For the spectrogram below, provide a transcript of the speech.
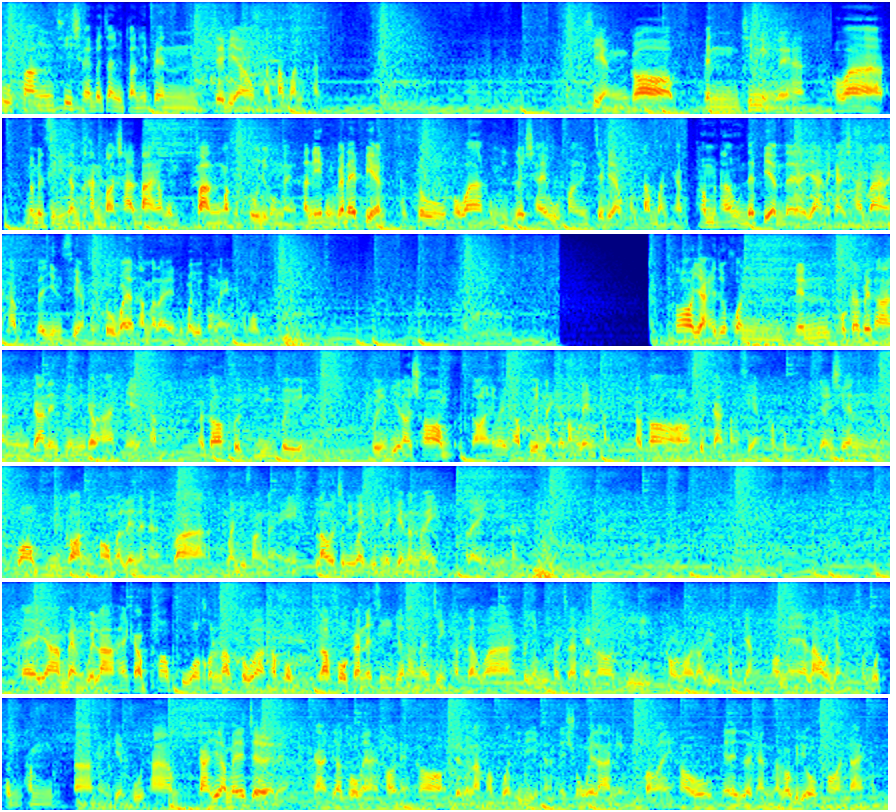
หูฟังที่ใช้ประจำอยู่ตอนนี้เป็น JBL Quantum One ครับ เสียงก็เป็นที่หนึ่งเลยฮะ เพราะว่ามันเป็นสิ่งที่สำคัญตอนชาร์จบ้านครับผม ฟังว่าศัตรูอยู่ตรงไหน ตอนนี้ผมก็ได้เปรียบศัตรูเพราะว่าผมเลือกใช้หูฟัง JBL Quantum One ครับทำมันทำให้ผมได้เปรียบในหลายอย่างในการชาร์จบ้านนะครับ ได้ยินเสียงศัตรูว่าจะทำอะไรหรือว่าอยู่ตรงไหนครับผม ก็อยากให้ทุกคนเน้นโฟกัสไปทางการเล่นเทนนิสกับอาร์เคดครับ แล้วก็ฝึกยิงปืน ปืนที่เราชอบต่อให้ไม่ชอบปืนไหนก็ต้องเล่นครับ แล้วก็ฝึกการฟังเสียงครับผม อย่างเช่น วอร์มหูก่อนออกมาเล่นนะฮะว่ามันอยู่ฝั่งไหน เราจะมีไหวพริบในเกมนั้นไหมอะไรอย่างนี้ครับ พยายามแบ่งเวลาให้กับครอบครัวคนรอบตัวครับผมเราโฟกัสในสิ่งที่เราทำได้จริงครับ แต่ว่าก็ยังมีปัจจัยภายนอกที่เขารอเราอยู่ครับ อย่างพ่อแม่เราอย่างสมมติผมทำอ่าแข่งเกมฟูลไทม์การที่เราไม่ได้เจอเนี่ยการที่เราโทรไปหาเขาเนี่ยก็เป็นเวลาครอบครัวที่ดีฮะในช่วงเวลาหนึ่งต่อให้เขาไม่ได้เจอกันเราก็วิดีโอคอลได้ครับ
